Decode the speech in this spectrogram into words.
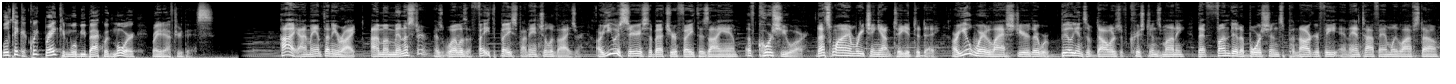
We'll take a quick break and we'll be back with more right after this. Hi, I'm Anthony Wright. I'm a minister as well as a faith based financial advisor. Are you as serious about your faith as I am? Of course you are. That's why I'm reaching out to you today. Are you aware last year there were billions of dollars of Christians' money that funded abortions, pornography, and anti family lifestyle?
